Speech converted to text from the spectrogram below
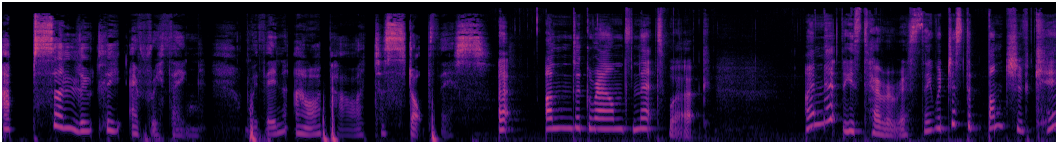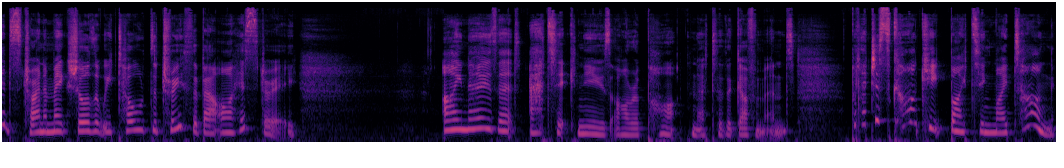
absolutely everything, within our power to stop this. A underground network? I met these terrorists. They were just a bunch of kids trying to make sure that we told the truth about our history. I know that Attic News are a partner to the government, but I just can't keep biting my tongue.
